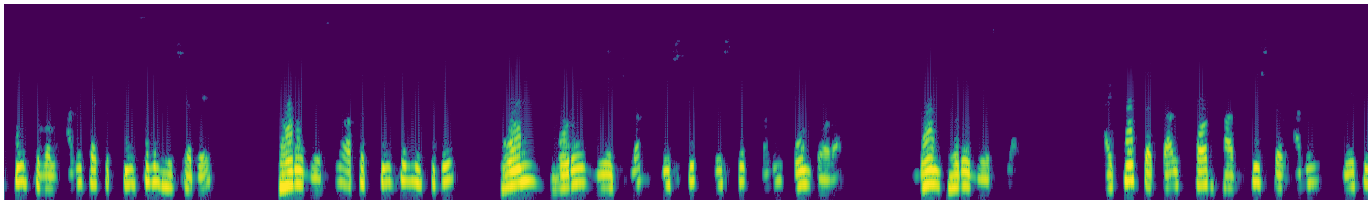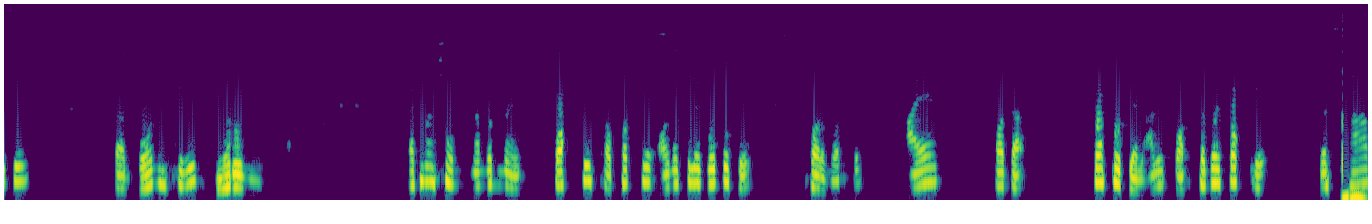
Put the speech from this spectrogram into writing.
প্রিন্সিপাল আমি তাকে প্রিন্সিপাল হিসেবে ধরে নিয়েছি অর্থাৎ প্রিন্সিপাল হিসেবে ভুল ধরে নিয়েছিলাম মানে ভুল ধরা, ভুল ধরে নিয়েছিলাম। I took the girl for her sister আমি মেয়েটিকে তার বোন হিসেবে ধরে নিয়েছিলাম এখন আসুন নাম্বার নাইন পক্ষে সপক্ষে অনুকূলে বোঝাতে এম ফর দ্য প্রপোজাল আমি প্রস্তাবের পক্ষে the sum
